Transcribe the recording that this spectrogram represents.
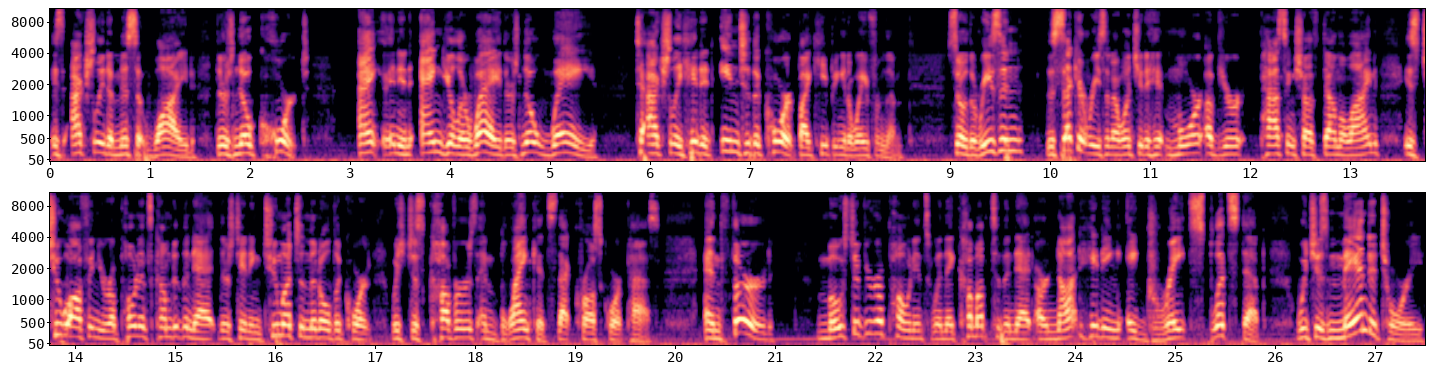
is actually to miss it wide. There's no court in an angular way. There's no way to actually hit it into the court by keeping it away from them. So the reason, the second reason I want you to hit more of your passing shots down the line is too often your opponents come to the net, they're standing too much in the middle of the court, which just covers and blankets that cross court pass. And third, most of your opponents, when they come up to the net, are not hitting a great split step, which is mandatory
